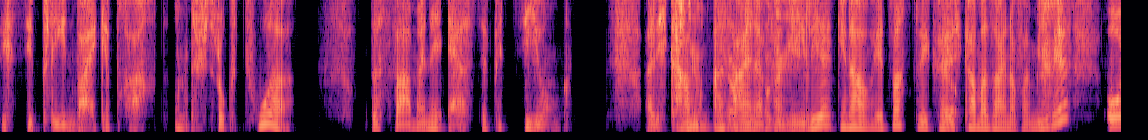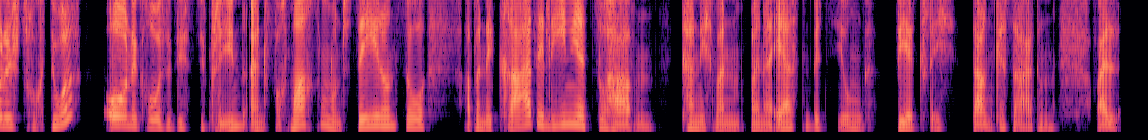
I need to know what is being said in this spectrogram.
Disziplin beigebracht und Struktur. Das war meine erste Beziehung. Weil ich kam Stimmt, aus ja, einer Familie, ich. genau, jetzt macht's Klick, ja. ich kam aus einer Familie ohne Struktur, ohne große Disziplin, einfach machen und sehen und so. Aber eine gerade Linie zu haben, kann ich mein, meiner ersten Beziehung wirklich Danke sagen, weil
